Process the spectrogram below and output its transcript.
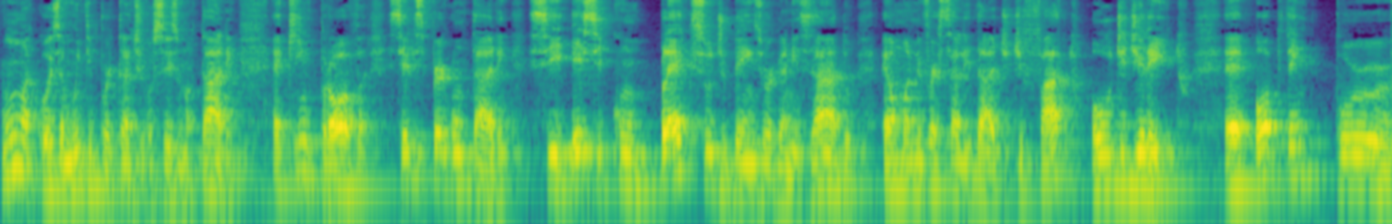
Uma coisa muito importante vocês notarem é que em prova, se eles perguntarem se esse complexo de bens organizado é uma universalidade de fato ou de direito, é, optem por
